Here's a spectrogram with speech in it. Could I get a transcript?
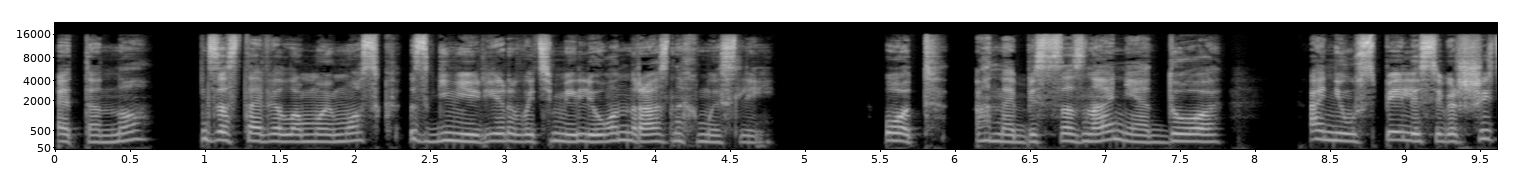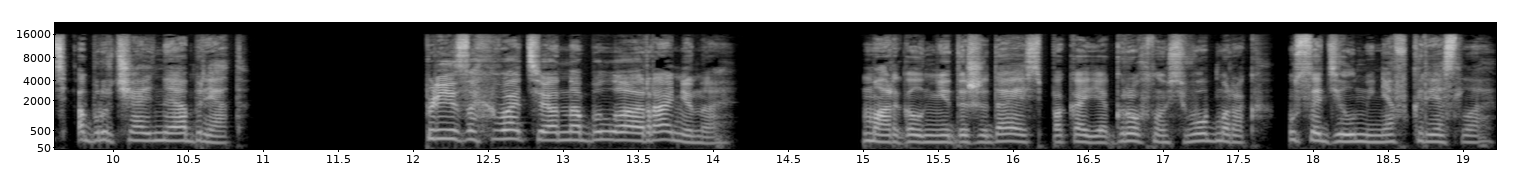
Это «но» заставило мой мозг сгенерировать миллион разных мыслей. От «она без сознания» до они успели совершить обручальный обряд. При захвате она была ранена. Маргал, не дожидаясь, пока я грохнусь в обморок, усадил меня в кресло.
